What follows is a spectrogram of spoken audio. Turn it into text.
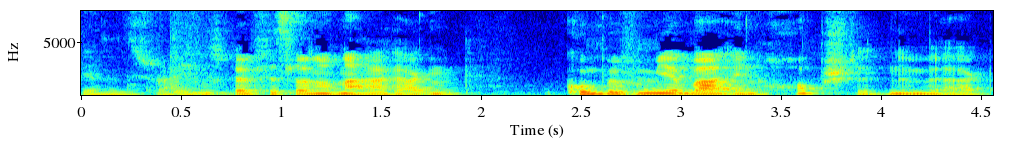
Ich muss bei Fissler noch nachhaken. Kumpel von mir war in Hopstetten im Werk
